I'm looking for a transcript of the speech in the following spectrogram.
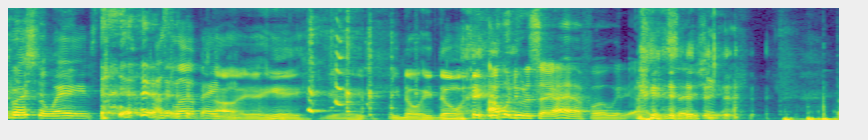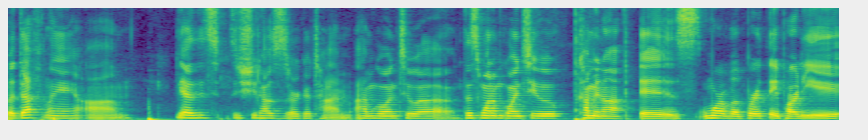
Brush the waves. That's love, baby. Oh yeah, he ain't. Yeah, he, he know what he doing. I would do the same. I have fun with it. I do the same shit. but definitely um yeah these, these shoot houses are a good time. I'm going to uh this one i'm going to coming up is more of a birthday party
